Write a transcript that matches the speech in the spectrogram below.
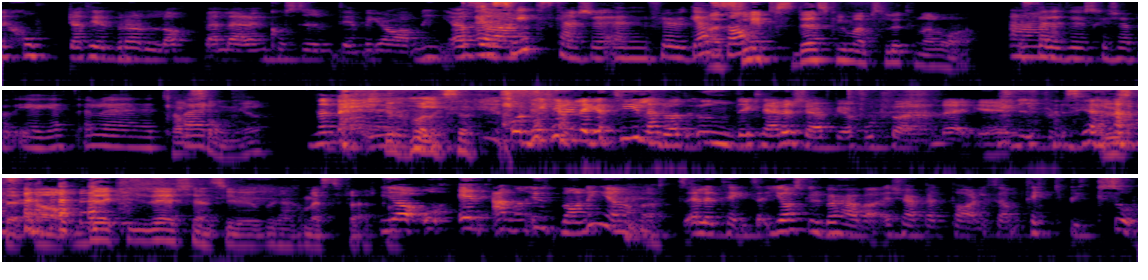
en skjorta till ett bröllop eller en kostym till en begravning. Alltså, En slips kanske, en fluga, Ja, sånt. slips, det skulle man absolut kunna låna. Istället för att du ska köpa ett eget. Eller ett skärp. Nej, vara liksom, och det kan vi lägga till här då att underkläder köper jag fortfarande eh, nyproducerat. just det, ja, det, det känns ju kanske mest fräscht. Ja, och en annan utmaning jag har mött, eller tänkt så här, jag skulle behöva köpa ett par liksom, täckbyxor,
